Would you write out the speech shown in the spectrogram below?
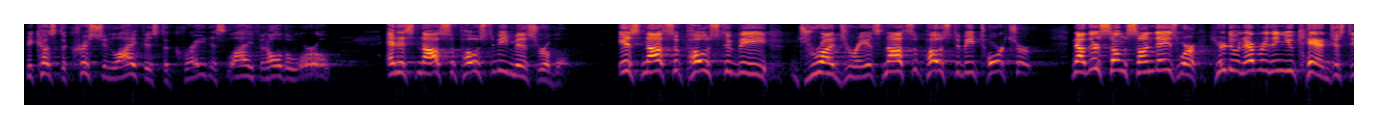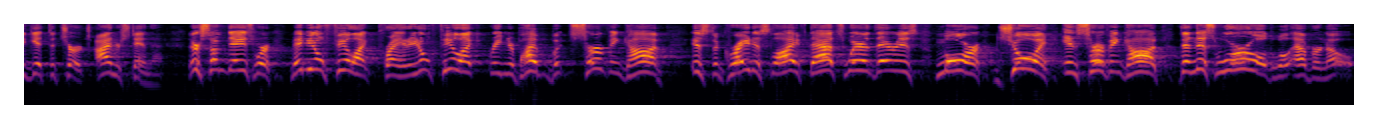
because the Christian life is the greatest life in all the world. And it's not supposed to be miserable. It's not supposed to be drudgery. It's not supposed to be torture. Now, there's some Sundays where you're doing everything you can just to get to church. I understand that. There's some days where maybe you don't feel like praying or you don't feel like reading your Bible, but serving God is the greatest life. That's where there is more joy in serving God than this world will ever know.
